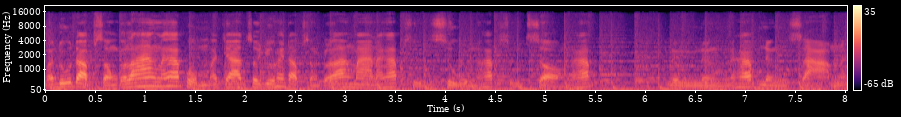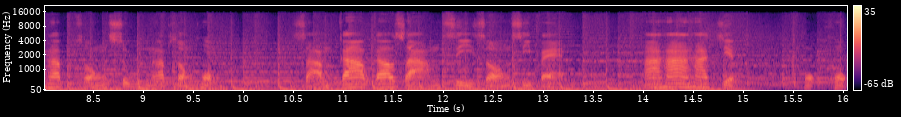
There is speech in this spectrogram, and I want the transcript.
มาดูดับ 2 ตัวล่างนะครับ ผมอาจารย์โซยูให้ดับ 2 ตัวล่างมานะครับ 00 นะครับ 02 นะครับ 11 นะครับ 13 นะครับ 20 นะครับ 26 39 93 42 48 55 57 66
